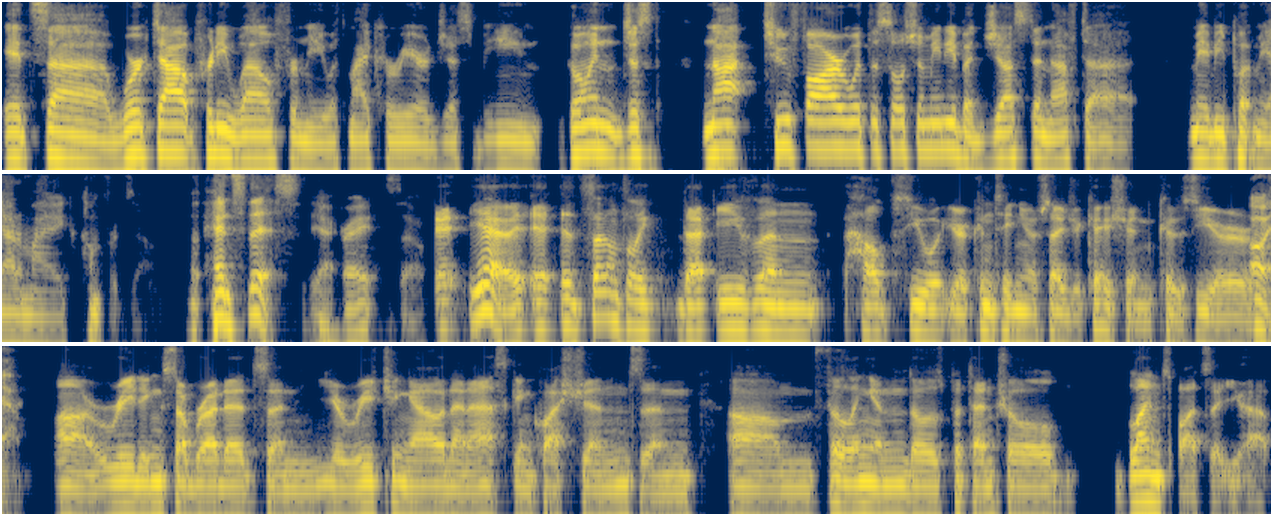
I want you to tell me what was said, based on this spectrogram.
it's uh worked out pretty well for me with my career just being going just not too far with the social media but just enough to uh, maybe put me out of my comfort zone. Hence this. Yeah right? So. It, yeah it, it, sounds like that even helps you with your continuous education because you're oh yeah. uh, reading subreddits and you're reaching out and asking questions and um, filling in those potential blind spots that you have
